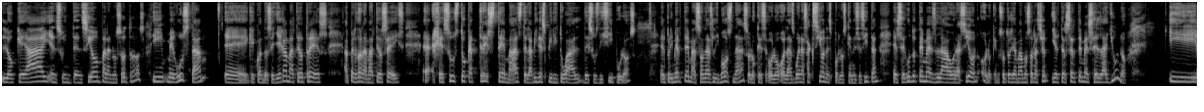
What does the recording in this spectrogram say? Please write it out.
lo que hay en su intención para nosotros. Y me gusta eh, que cuando se llega a Mateo 3, ah, perdona, Mateo 6, eh, Jesús toca tres temas de la vida espiritual de sus discípulos. El primer tema son las limosnas o, lo que o, las buenas acciones por los que necesitan. El segundo tema es la oración o lo que nosotros llamamos oración. Y el tercer tema es el ayuno. Y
